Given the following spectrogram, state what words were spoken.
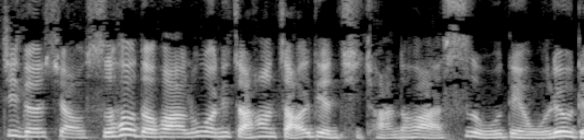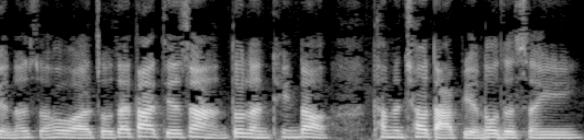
记得小时候的话，如果你早上早一点起床的话，四五点、五六点的时候啊，走在大街上都能听到他们敲打扁肉的声音。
